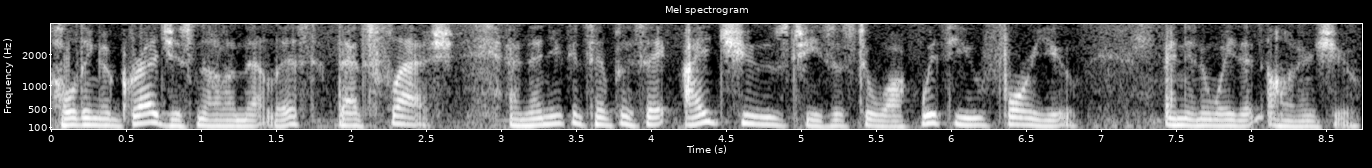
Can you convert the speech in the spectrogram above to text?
Holding a grudge is not on that list. That's flesh. And then you can simply say, I choose, Jesus, to walk with you, for you. and in a way that honors you.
